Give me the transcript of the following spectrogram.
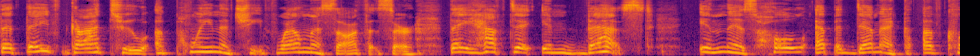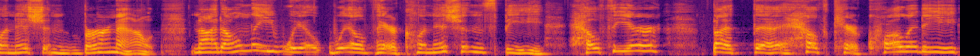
that they've got to appoint a chief wellness officer, they have to invest in this whole epidemic of clinician burnout, not only will, will their clinicians be healthier, but the healthcare quality,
